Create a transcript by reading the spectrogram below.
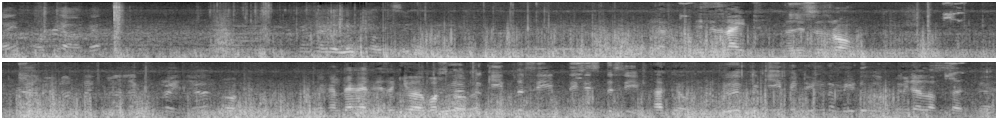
right? Yeah, this is right. No, this is wrong. ওকে এখানে দেখা দিয়েছে কীভাবে বসতে You have হবে to keep the seat. This is the seat. Okay okay You have to keep it in the middle of the middle of that Yeah.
